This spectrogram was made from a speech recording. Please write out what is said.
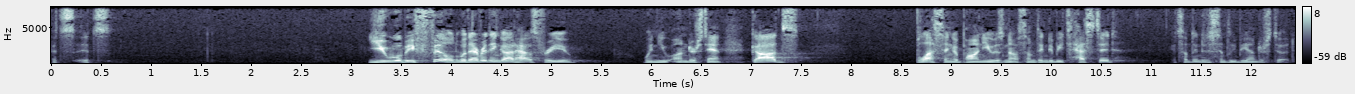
It's, it's, you will be filled with everything God has for you when you understand. God's blessing upon you is not something to be tested, it's something to simply be understood.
